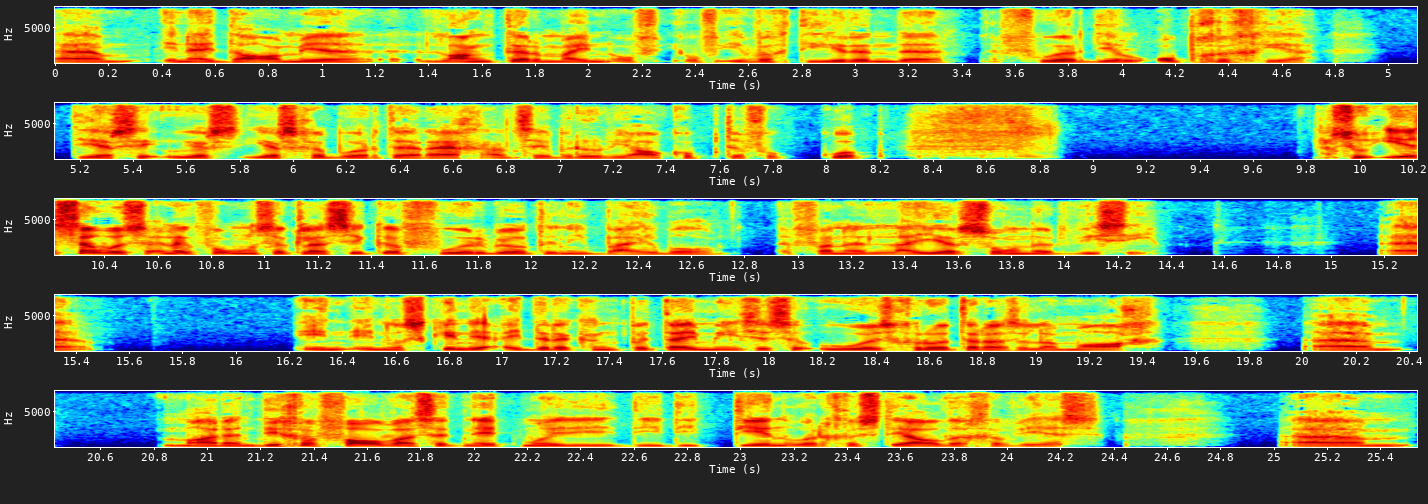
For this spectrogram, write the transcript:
um, en hy daarmee langtermyn of of ewigdurende voordeel opgegee deur sy eers eersgeboorte reg aan sy broer Jakob te verkoop. So Esau is eintlik vir ons 'n klassieke voorbeeld in die Bybel van 'n leier sonder visie. Uh en en ons ken die uitdrukking party mense se oë is groter as hulle maag. Ehm um, maar in die geval was dit net mooi die die die teenoorgestelde gewees. Ehm um,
